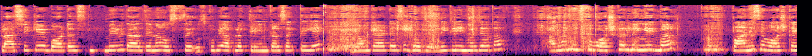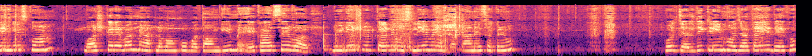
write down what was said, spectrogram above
प्लास्टिक के बॉटल्स में भी डालते ना, उससे, उसको भी आप लोग क्लीन कर सकते ये गेहूँ के आटे से बहुत जल्दी क्लीन हो जाता। अब हम इसको वॉश कर लेंगे एक बार। पानी से वॉश करेंगे इसको हम। वॉश करे बाद मैं आप लोगों को बताऊँगी। मैं एक हाथ से वीडियो शूट कर रही हूँ, इसलिए मैं अब बता नहीं सक रही हूँ। बहुत जल्दी क्लीन हो जाता है ये, देखो।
